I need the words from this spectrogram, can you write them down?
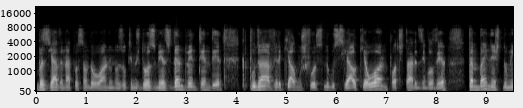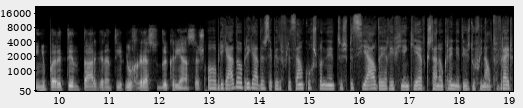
baseada na atuação da ONU nos últimos 12 meses, dando a entender que poderá haver aqui algum esforço negocial que a ONU pode estar a desenvolver também neste domínio para tentar garantir o regresso de crianças. Obrigada, obrigada José Pedro Frazão, correspondente especial da RFI em Kiev, que está na Ucrânia desde o final de fevereiro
